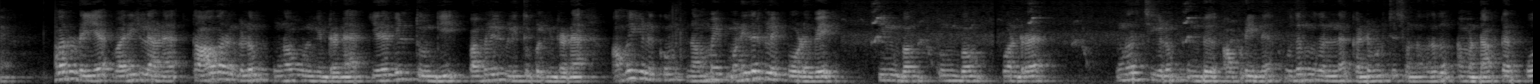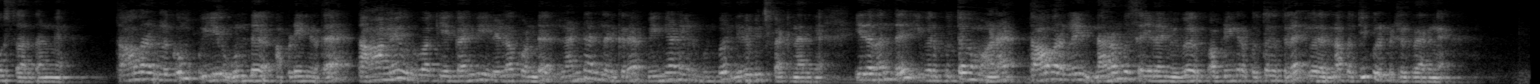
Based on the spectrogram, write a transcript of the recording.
அவருடைய வரிகளான தாவரங்களும் உணவு உண்கின்றன இரவில் தூங்கி பகலில் விழித்துக் கொள்கின்றன அவைகளுக்கும் நம்மை மனிதர்களைப் போலவே இன்பம் துன்பம் போன்ற உணர்ச்சிகளும் உண்டு அப்படின்னு முதன் முதல்ல கண்டுபிடிச்சு சொன்னவரதும் நம்ம டாக்டர் போஸ் சார் தாங்க தாவரங்களுக்கும் உயிர் உண்டு அப்படிங்கிறத தாமே உருவாக்கிய கருவியிலெல்லாம் கொண்டு லண்டன்ல இருக்கிற விஞ்ஞானிகள் முன்பு நிரூபிச்சு காட்டினாருங்க. இதை வந்து இவர் புத்தகமான தாவரங்களின் நரம்பு செயலமைவு அப்படிங்கிற புத்தகத்துல இவர் இதெல்லாம் பத்தி குறிப்பிட்டிருக்கிறாருங்க.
